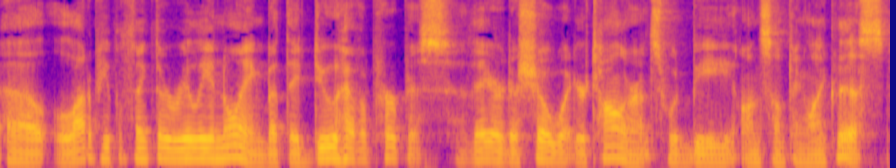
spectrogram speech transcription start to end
uh, a lot of people think they're really annoying, but they do have a purpose. They are to show what your tolerance would be on something like this.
